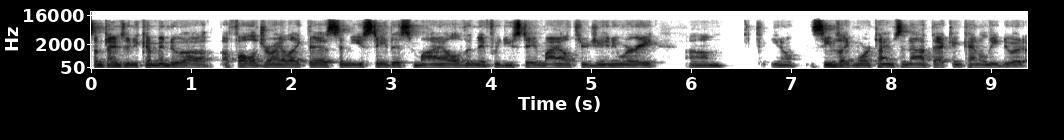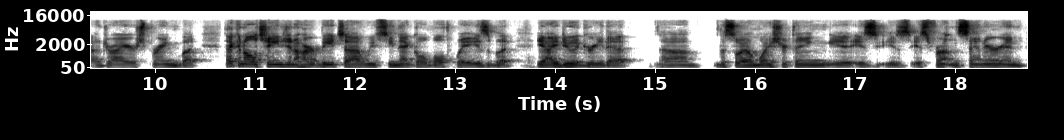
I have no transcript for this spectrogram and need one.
sometimes when you come into a, a, fall dry like this and you stay this mild, and if we do stay mild through January, um, you know, it seems like more times than not that can kind of lead to a, a drier spring, but that can all change in a heartbeat. Uh, we've seen that go both ways, but yeah, I do agree that um, the soil moisture thing is is is front and center. And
